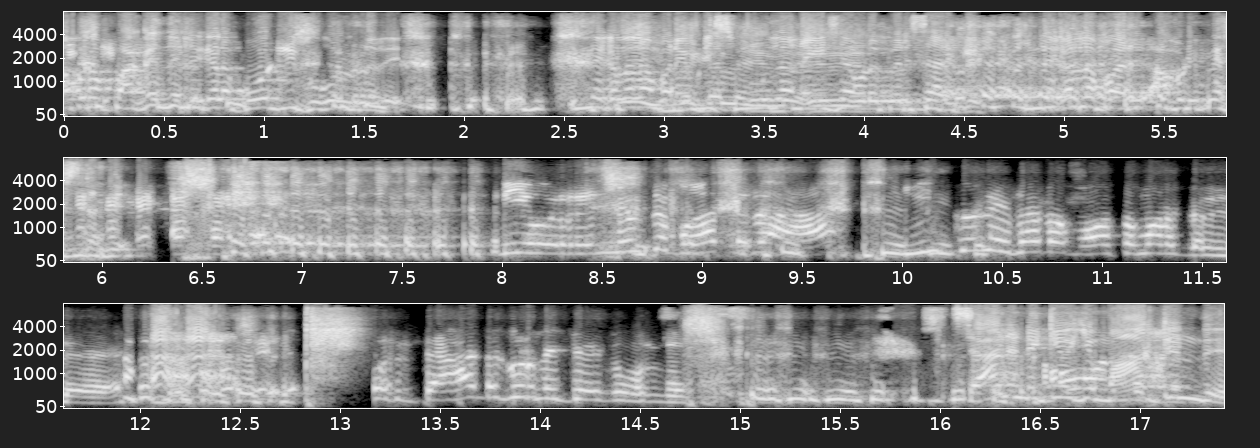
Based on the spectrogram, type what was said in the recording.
அப்புறம் பக்கத்துல இருக்கல போற்றி புகழ்றது. இந்த கல்லாம் பாரு எப்படி பெருசா இருக்கு. இந்த கல்ல பாரு அப்படி பேசுறது. நீ ஒரு ரெண்டு நிமிஷம் பார்த்தனா இதுக்குள்ள ஏதாவது மோசமான கல்லு? ஒரு ஸ்டாண்ட கூட நிக்க வைக்க முடியல. ஸ்டாண்ட் நிக்க வைக்க மாட்டேன்து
